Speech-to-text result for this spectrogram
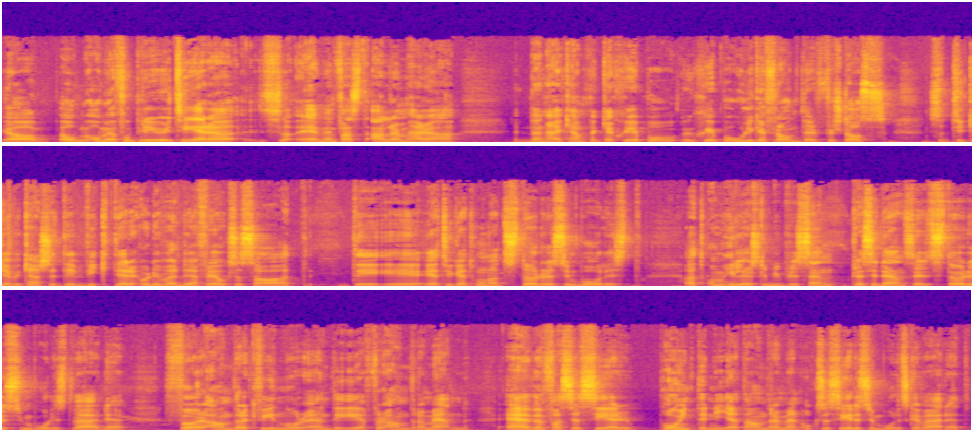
ja, om, om jag får prioritera, även fast alla de här, äh, den här kampen kan ske på, ske på olika fronter förstås, så tycker jag väl kanske att det är viktigare, och det var därför jag också sa att det är, jag tycker att hon har ett större symboliskt, att om Hillary skulle bli president så är det ett större symboliskt värde för andra kvinnor än det är för andra män. Även fast jag ser pointen i att andra män också ser det symboliska värdet,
